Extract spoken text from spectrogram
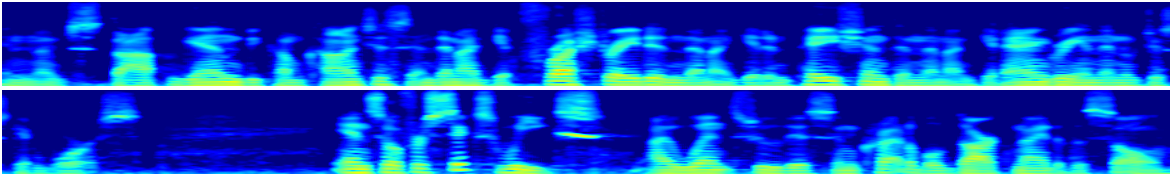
And I'd stop again, become conscious, and then I'd get frustrated, and then I'd get impatient, and then I'd get angry, and then it would just get worse. And so for six weeks, I went through this incredible dark night of the soul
